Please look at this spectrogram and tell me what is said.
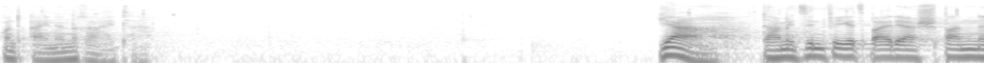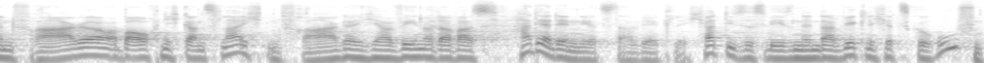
und einen Reiter. Ja, damit sind wir jetzt bei der spannenden Frage, aber auch nicht ganz leichten Frage, ja, wen oder was hat er denn jetzt da wirklich? Hat dieses Wesen denn da wirklich jetzt gerufen?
